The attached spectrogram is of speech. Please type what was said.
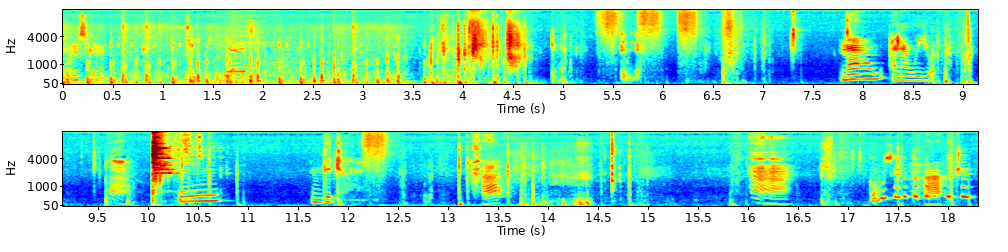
I'm just gonna. You guys. There we go. Now I know where you are. All the time. What was that at the bottom trip?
